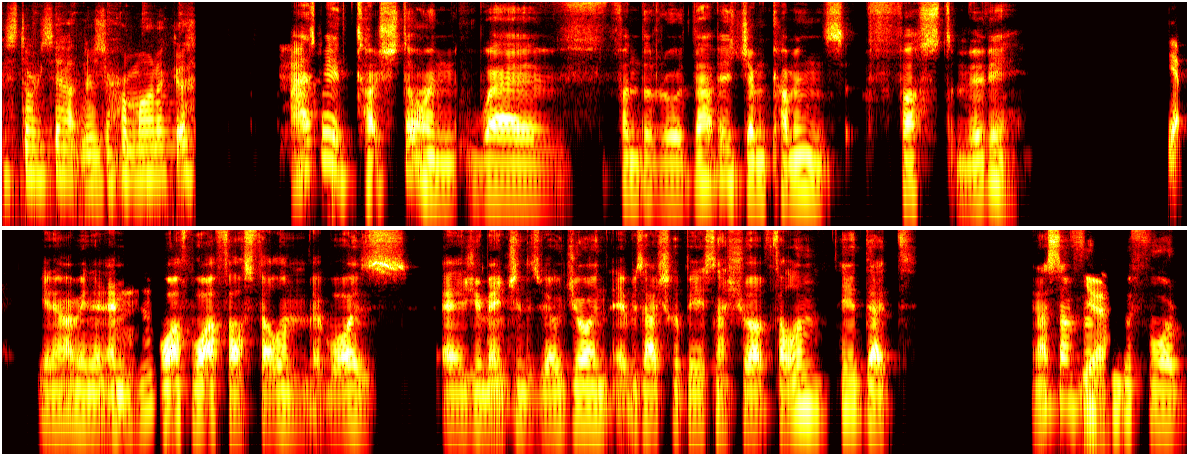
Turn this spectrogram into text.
It starts out and there's a harmonica. As we touched on with Thunder Road, that was Jim Cummings' first movie. Yep. You know, I mean, and, and Mhm. what a, what a first film it was. As you mentioned as well, John, it was actually based on a short film he did. And that's something Yeah. before,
